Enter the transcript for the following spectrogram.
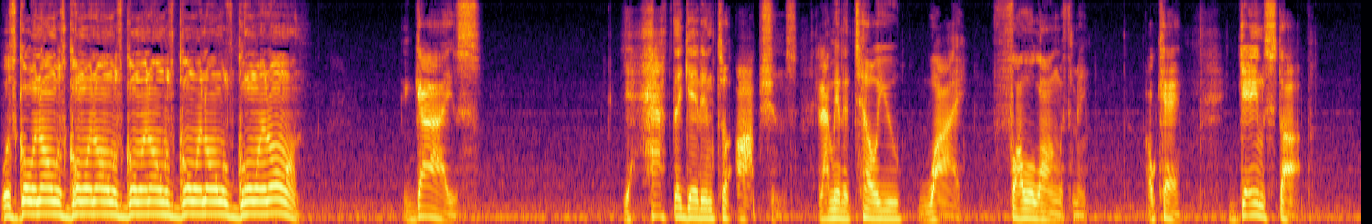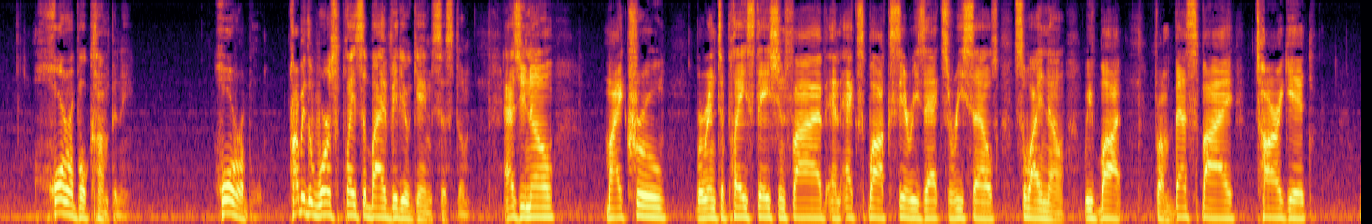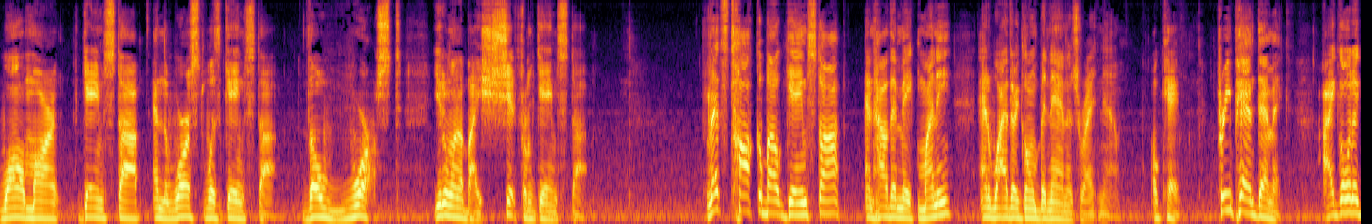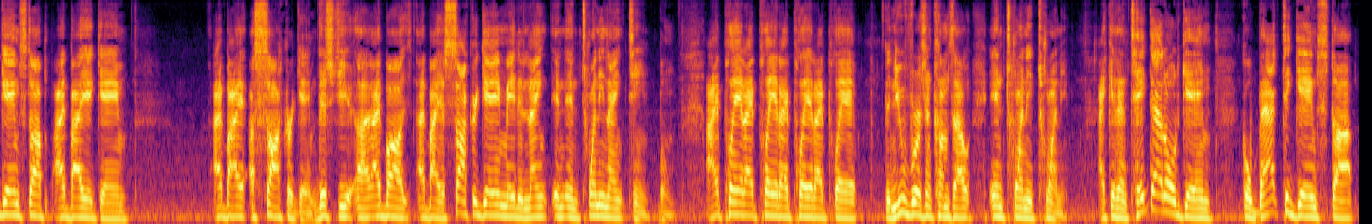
What's going on? What's going on? What's going on? What's going on? What's going on? Guys, you have to get into options. And I'm going to tell you why. Follow along with me. Okay. GameStop. Horrible company. Horrible. Probably the worst place to buy a video game system. As you know, my crew, we're into PlayStation 5 and Xbox Series X resells, so I know. We've bought from Best Buy, Target, Walmart, GameStop, and the worst was GameStop. The worst. You don't want to buy shit from GameStop. Let's talk about GameStop and how they make money and why they're going bananas right now. Okay, pre-pandemic, I go to GameStop, I buy a game. I buy a soccer game this year. Uh, I bought I buy a soccer game made in, in in 2019. Boom. I play it. I play it. I play it. I play it. The new version comes out in 2020. I can then take that old game, go back to GameStop.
